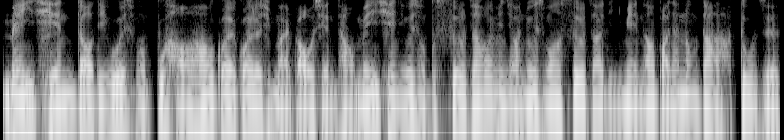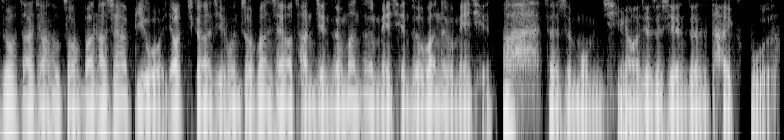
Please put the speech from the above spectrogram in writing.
没钱到底为什么不好然后乖乖的去买保险套？没钱你为什么不射在外面就好？你为什么要射在里面？然后把人家弄大肚子了之后再讲说怎么办？他现在逼我要跟他结婚怎么办？现在要产检怎么办？这个没钱怎么办？那个没钱，唉，真的是莫名其妙。我觉得这些人真的是太酷了。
